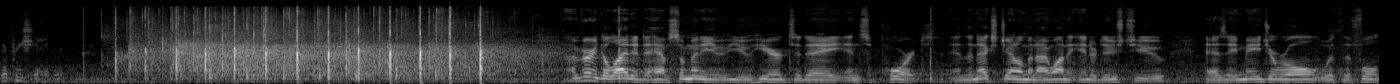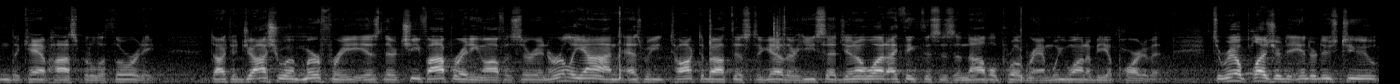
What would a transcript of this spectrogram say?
We appreciate it. I'm very delighted to have so many of you here today in support. And the next gentleman I want to introduce to you has a major role with the Fulton DeKalb Hospital Authority. Dr. Joshua Murphy is their chief operating officer, and early on, as we talked about this together, he said, You know what? I think this is a novel program. We want to be a part of it. It's a real pleasure to introduce to you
